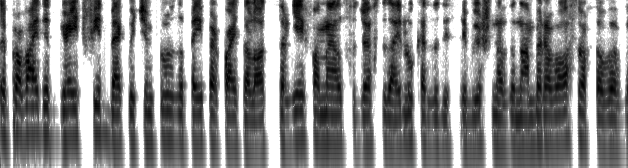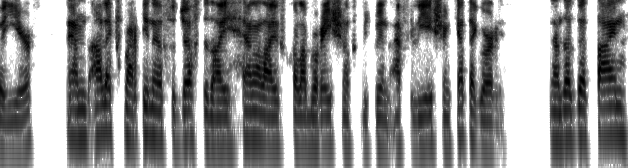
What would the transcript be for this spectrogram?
uh, provided great feedback, which improved the paper quite a lot. Sergey Fomel suggested I look at the distribution of the number of authors over the years. And Alex Martinez suggested I analyze collaborations between affiliation categories. And at that time,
